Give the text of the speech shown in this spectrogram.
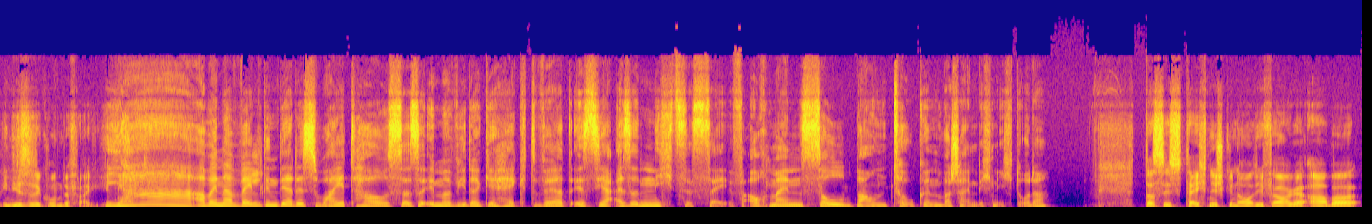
in dieser Sekunde freigegeben ja, hat. Ja, aber in einer Welt, in der das White House also immer wieder gehackt wird, ist ja also nichts ist safe. Auch mein Soulbound-Token wahrscheinlich nicht, oder? Das ist technisch genau die Frage, aber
